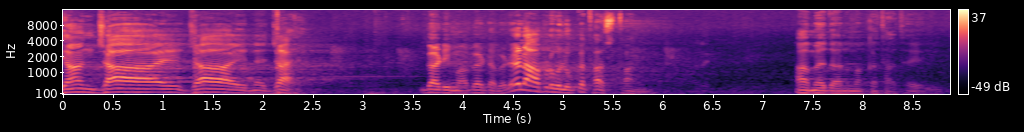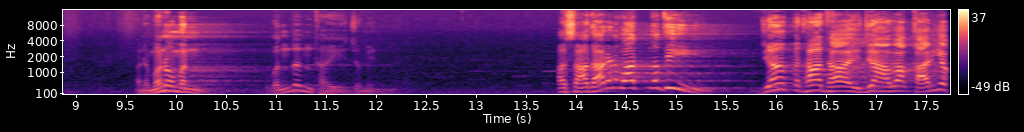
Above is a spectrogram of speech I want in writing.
ધ્યાન જાય જાય ને જાય. ગાડીમાં બેઠા બેઠા એટલે આપણું ઓલું કથા સ્થાન આ મેદાનમાં કથા થયેલી. અને મનોમન વંદન થાય જમીનને. આ સાધારણ વાત નથી. જ્યાં કથા થાય, જ્યાં આવા કાર્ય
